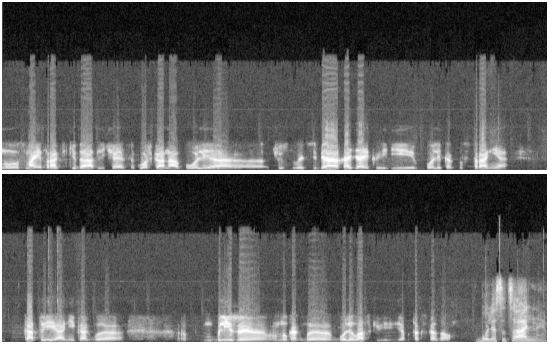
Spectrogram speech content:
ну, с моей практики, да, отличается. Кошка, она более э, чувствует себя хозяйкой и более как бы в стороне. Коты, они как бы ближе, ну, как бы более ласковее, я бы так сказал. более социальные.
